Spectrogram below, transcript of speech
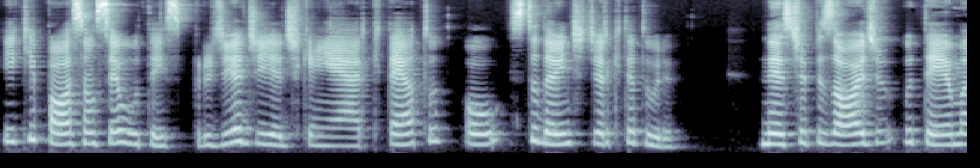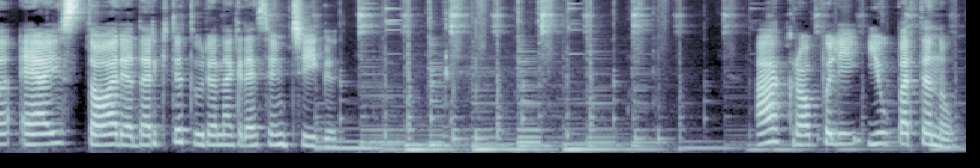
e que possam ser úteis para o dia a dia de quem é arquiteto ou estudante de arquitetura. Neste episódio, o tema é a história da arquitetura na Grécia Antiga. A Acrópole e o Partenon.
